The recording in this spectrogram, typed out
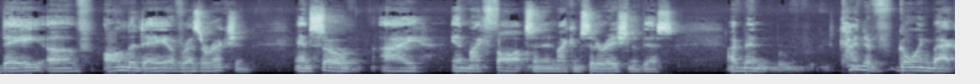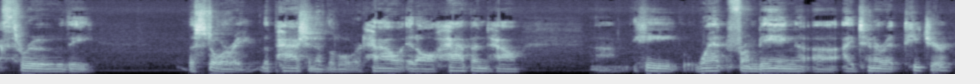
day of, on the day of resurrection. And so I, in my thoughts and in my consideration of this, I've been kind of going back through the, the story, the passion of the Lord, how it all happened, how um, he went from being an itinerant teacher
